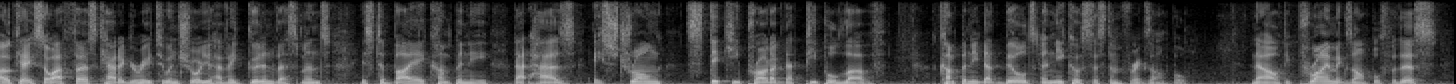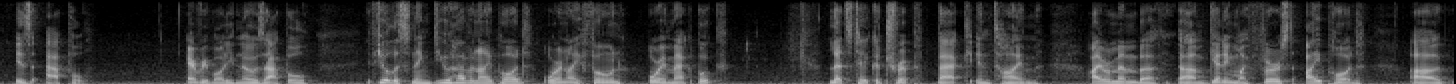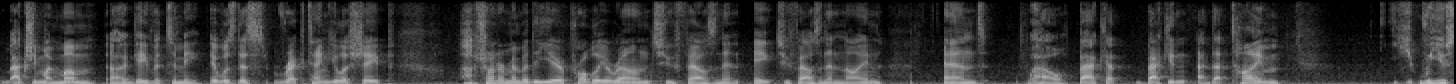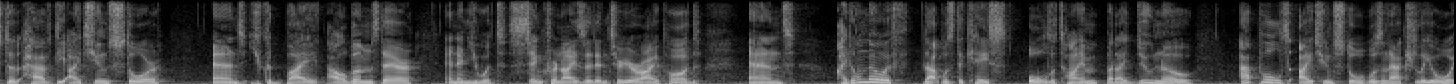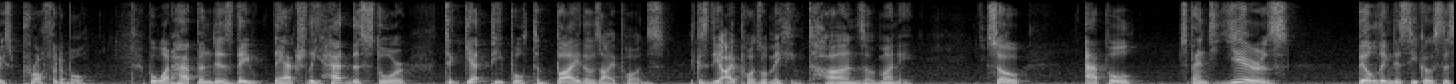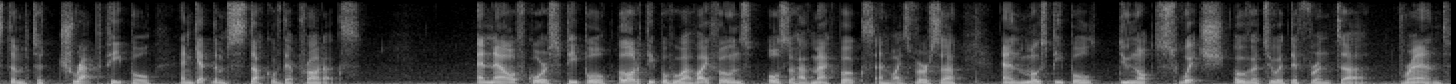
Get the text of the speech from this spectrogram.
Okay, so our first category to ensure you have a good investment is to buy a company that has a strong, sticky product that people love. A company that builds an ecosystem, for example. Now, the prime example for this is Apple. Everybody knows Apple. If you're listening, do you have an iPod or an iPhone or a MacBook? Let's take a trip back in time. I remember um, getting my first iPod uh, actually, my mum uh, gave it to me. It was this rectangular shape. I'm trying to remember the year, probably around 2008, 2009. And wow, back at back in at that time, we used to have the iTunes store, and you could buy albums there, and then you would synchronize it into your iPod. And I don't know if that was the case all the time, but I do know Apple's iTunes store wasn't actually always profitable. But what happened is they, they actually had this store to get people to buy those iPods because the iPods were making tons of money. So Apple spent years building this ecosystem to trap people and get them stuck with their products. And now, of course, people, a lot of people who have iPhones also have MacBooks and vice versa. And most people do not switch over to a different uh, brand.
